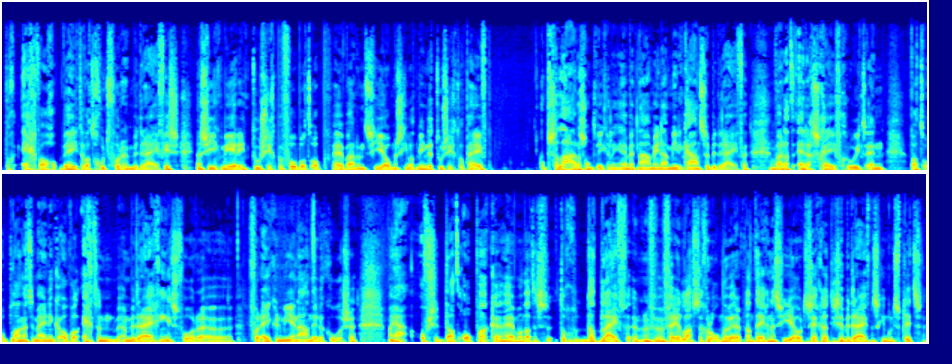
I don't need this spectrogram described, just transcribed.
toch echt wel weten wat goed voor hun bedrijf is. Dan zie ik meer in toezicht bijvoorbeeld op, hè, waar een CEO misschien wat minder toezicht op heeft. Op salarisontwikkelingen, hè, met name in Amerikaanse bedrijven, waar dat erg scheef groeit. En wat op lange termijn denk ik ook wel echt een, een bedreiging is voor, eh, voor economie en aandelenkoersen. Maar ja, of ze dat oppakken, hè, want dat, is toch, dat blijft een, een veel lastiger onderwerp dan tegen een CEO te zeggen dat hij zijn bedrijf misschien moet splitsen.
